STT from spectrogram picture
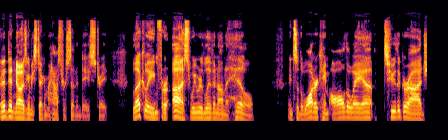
I didn't know I was gonna be stuck in my house for seven days straight. Luckily Mhm. for us, we were living on a hill. And so the water came all the way up to the garage,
